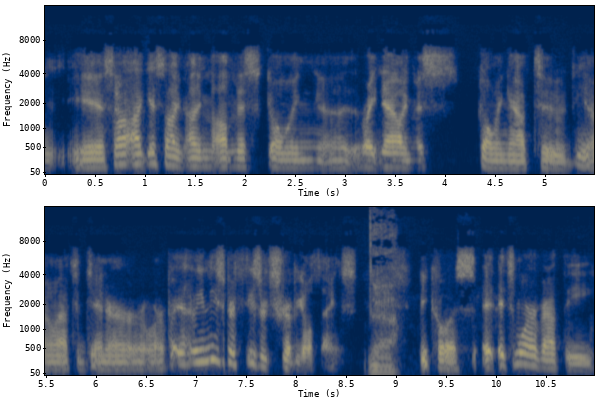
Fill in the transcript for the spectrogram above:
Yeah, so I guess I, I'm I'll miss going. Uh, right now, I miss going out to you know out to dinner or. But I mean, these are these are trivial things. Yeah. Because it, it's more about the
